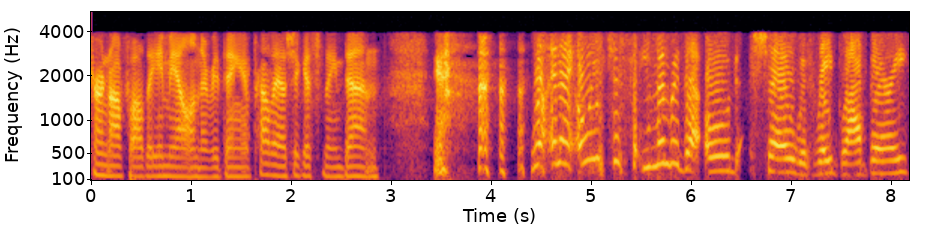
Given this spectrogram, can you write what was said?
turn off all the email and everything. Probably I should get something done. well, and I always just you remember the old show with Ray Bradbury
